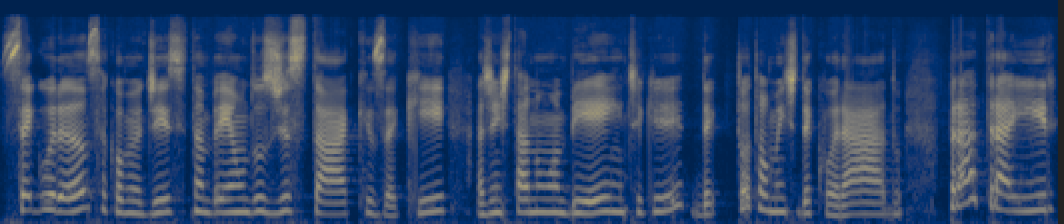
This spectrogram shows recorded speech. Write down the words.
Segurança, como eu disse, também é um dos destaques aqui. A gente está num ambiente que de, totalmente decorado para atrair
